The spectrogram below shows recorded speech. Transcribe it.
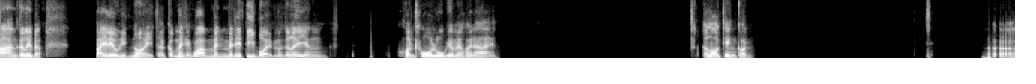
บ้างก็เลยแบบไปเร็วนิดหน่อย แต่ก็หมายถึงว่ามันไม่ได้ตีบ่อยมันก็เลยยังคอนโทรลลูกยังไม่ค่อยได้แต่รอเก่งก่อน เอ่อ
